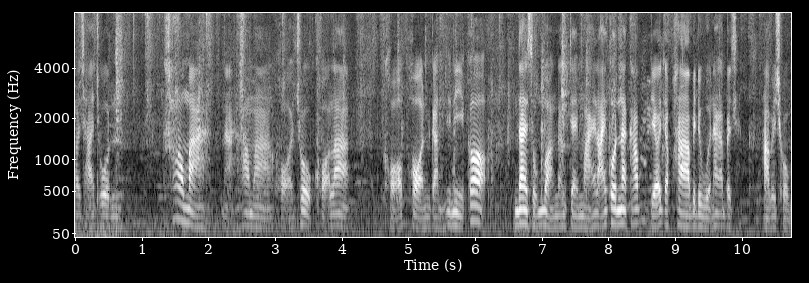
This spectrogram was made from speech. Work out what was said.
ประชาชนเข้ามานะเข้ามาขอโชคขอลาบ ขอพรกันที่นี่ก็ได้สมหวังดังใจหมายหลายคนนะครับ เดี๋ยวจะพาไปดูนะครับไปพาไปชม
